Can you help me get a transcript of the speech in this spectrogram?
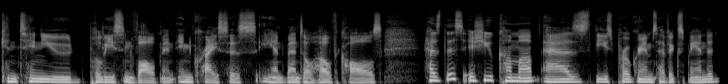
continued police involvement in crisis and mental health calls. Has this issue come up as these programs have expanded?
